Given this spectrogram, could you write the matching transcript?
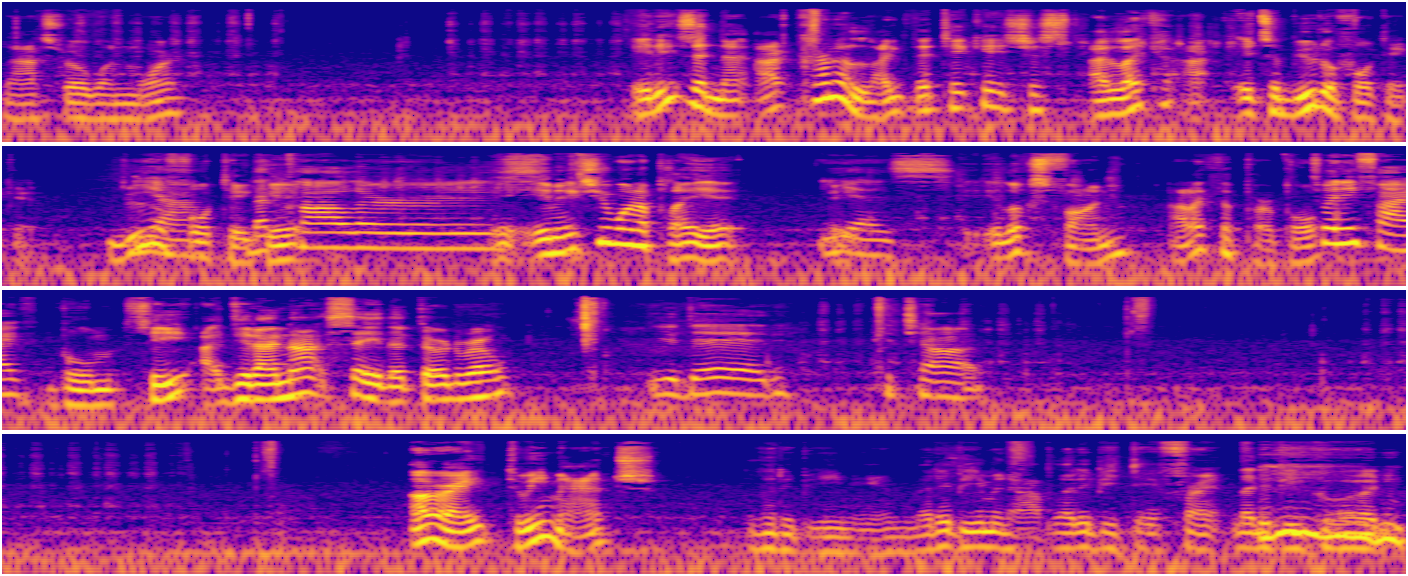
Last row, one more. It is a. ni- I kind of like the ticket. It's just I like. I- It's a beautiful ticket. Beautiful yeah, ticket. The colors. It, it makes you want to play it. it. yes. It looks fun. I like the purple. 25. Boom. See, I, did I not say the third row? You did. Good job. All right, do we match. Let it be, man. Let it be Monop. Let it be different. Let it be good.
